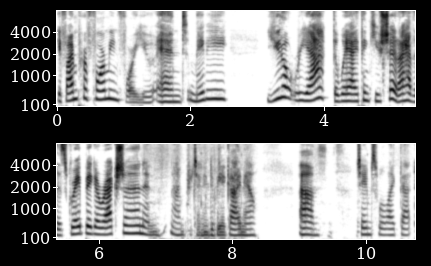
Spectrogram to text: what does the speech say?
if I'm performing for you and maybe you don't react the way I think you should. I have this great big erection and I'm pretending to be a guy now. Um, James will like that.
